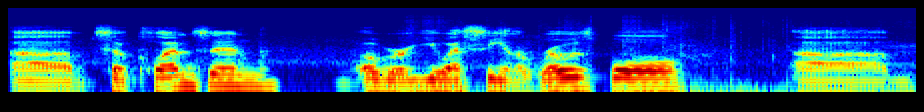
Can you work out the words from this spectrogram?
Um, so Clemson over USC in the Rose Bowl. Um,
